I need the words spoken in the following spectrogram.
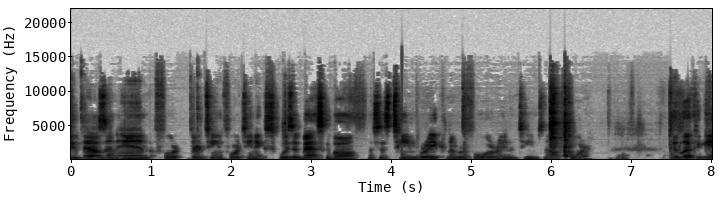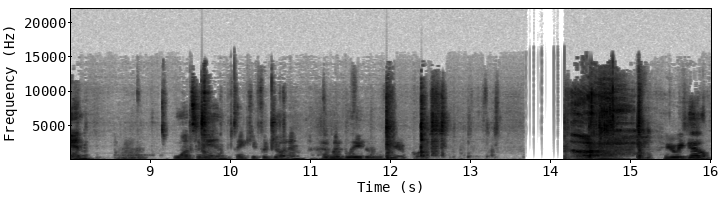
2013-14 Exquisite Basketball. This is Team Break number four. Random teams number four. Good luck again. Once again, thank you for joining. I have my blade over here, of course. Ugh, here we go.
